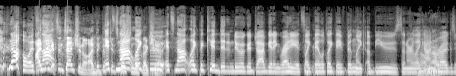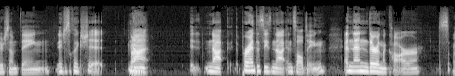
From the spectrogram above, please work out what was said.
no it's I not think it's intentional. I think this it's kid's supposed to like, look like through shit. it's not like the kid didn't do a good job getting ready it's like they look like they've been like abused and are like Oh, on no. drugs or something they just look like shit Uh-huh. not not parentheses not insulting and then they're in the car so Oh,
